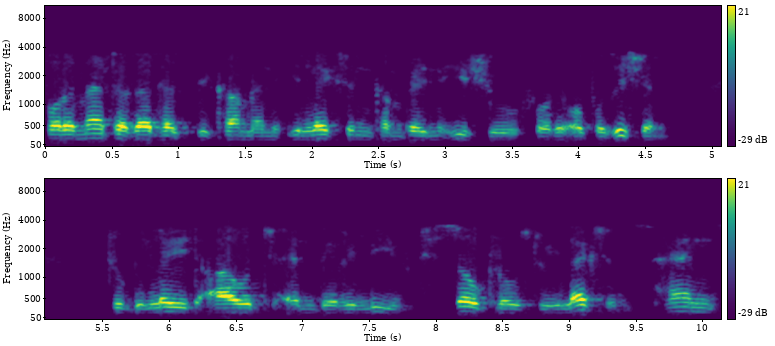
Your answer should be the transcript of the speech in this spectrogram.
for a matter that has become an election campaign issue for the opposition to be laid out and be relieved so close to elections. Hence,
